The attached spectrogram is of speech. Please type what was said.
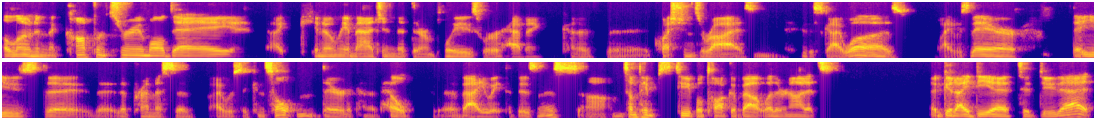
alone in the conference room all day and I can only imagine that their employees were having kind of uh, questions arise and who this guy was, why he was there. They used the, the, the premise of I was a consultant there to kind of help evaluate the business. Um, some people talk about whether or not it's a good idea to do that.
